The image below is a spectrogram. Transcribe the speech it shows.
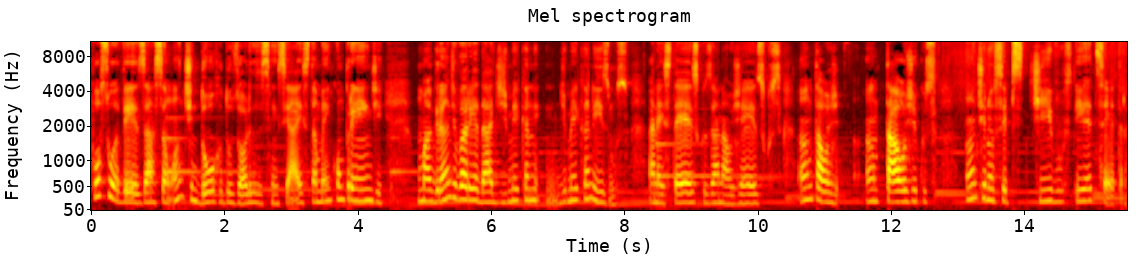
Por sua vez, a ação antidor dos óleos essenciais também compreende uma grande variedade de, mecani de mecanismos anestésicos, analgésicos, antálgicos, antinoceptivos e etc.,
